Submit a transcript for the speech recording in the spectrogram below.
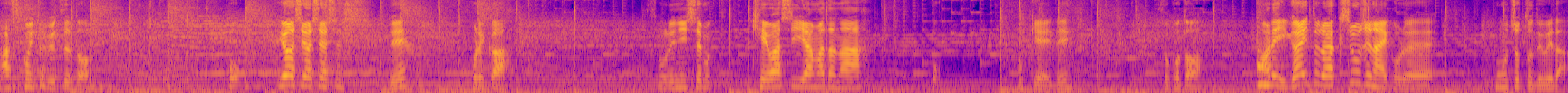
あそこに飛び移ると。およしよしよしよし。でこれか。それにしても険しい山だな。おオッケー。でそこと。あれ意外と楽勝じゃない？これ。もうちょっとで上だ。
